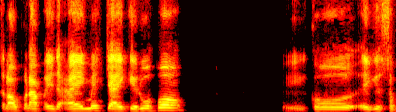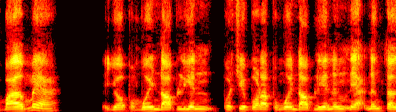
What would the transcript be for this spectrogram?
ក្តោបក្តាប់អីតែឯងមិនចែកគេរស់ផងក៏អីគេសម្បើមហ៎យក6 10លានប្រជាពលរដ្ឋ6 10លានហ្នឹងអ្នកហ្នឹងទៅ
